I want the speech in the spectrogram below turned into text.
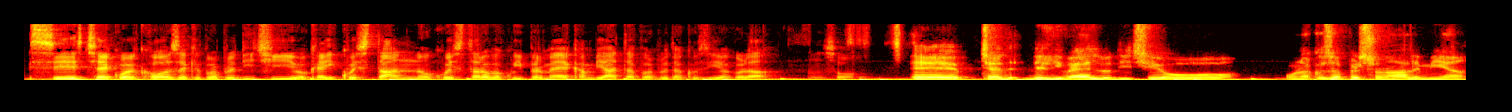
se, c'è qualcosa che proprio dici, ok, quest'anno questa roba qui per me è cambiata proprio da così a colà, non so. Eh, cioè, del livello, dici, o una cosa personale mia?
